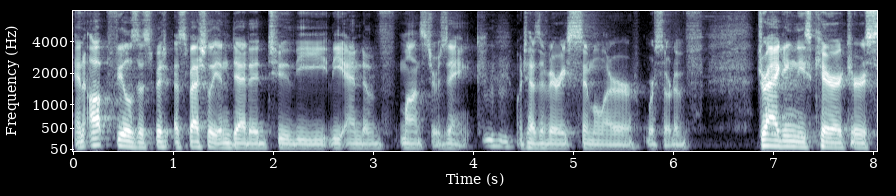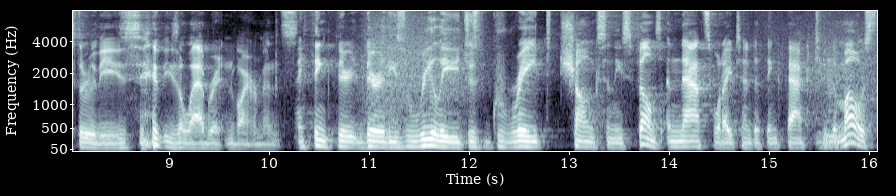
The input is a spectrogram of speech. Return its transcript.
and Up feels especially indebted to the the end of Monsters Inc., Mm-hmm. which has a very similar. We're sort of dragging these characters through these these elaborate environments. I think there, there are these really just great chunks in these films, and that's what I tend to think back to the most.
